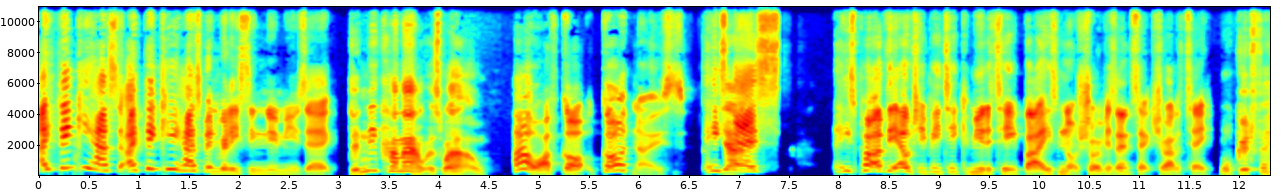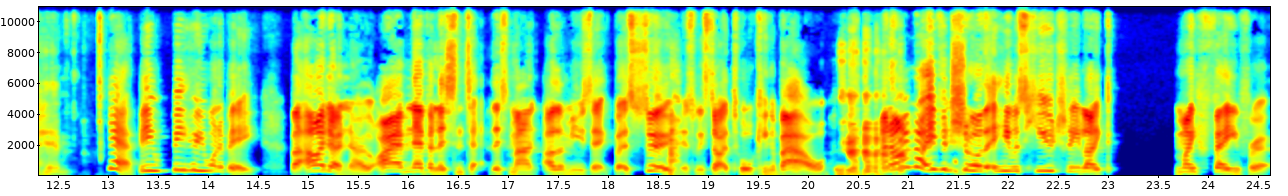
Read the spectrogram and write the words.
I think he has I think he has been releasing new music. Didn't he come out as well? Oh, I've got God knows. He Yeah. says he's part of the LGBT community, but he's not sure of his own sexuality. Well, good for him. Yeah, be be who you want to be. But I don't know. I have never listened to this man other music, but as soon as we started talking about and I'm not even sure that he was hugely like my favorite.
